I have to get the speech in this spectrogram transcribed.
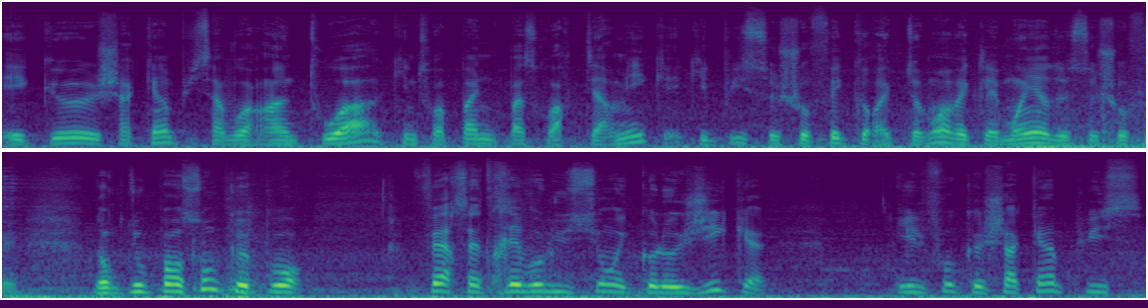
et que chacun puisse avoir un toit qui ne soit pas une passoire thermique et qu'il puisse se chauffer correctement avec les moyens de se chauffer Donc nous pensons que pour faire cette révolution écologique, il faut que chacun puisse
